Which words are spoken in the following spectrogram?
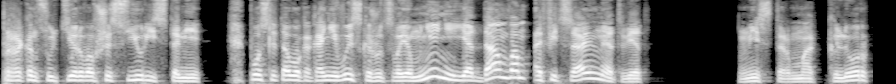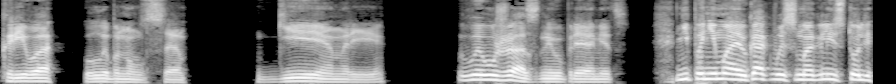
проконсультировавшись с юристами». После того, как они выскажут свое мнение, я дам вам официальный ответ. Мистер Макклюр криво улыбнулся. Генри, вы ужасный упрямец. Не понимаю, как вы смогли столь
